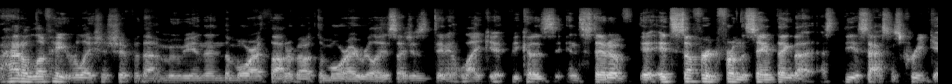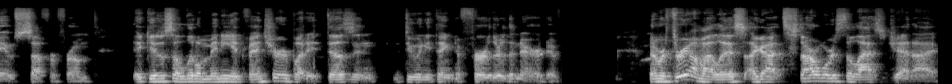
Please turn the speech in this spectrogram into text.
I had a love hate relationship with that movie, and then the more I thought about it, the more I realized I just didn't like it because instead of it, it suffered from the same thing that the Assassin's Creed games suffer from. It gives us a little mini adventure, but it doesn't do anything to further the narrative. Number three on my list, I got Star Wars The Last Jedi.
